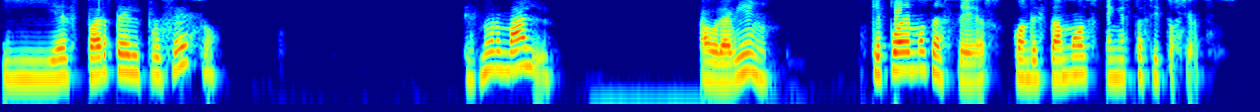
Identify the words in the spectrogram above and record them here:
y es parte del proceso. Es normal. Ahora bien, ¿qué podemos hacer cuando estamos en estas situaciones?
